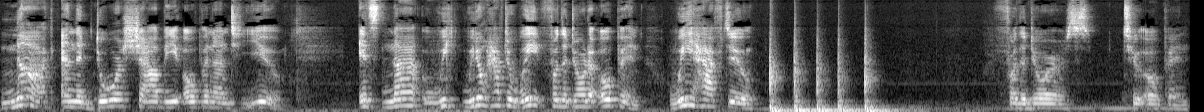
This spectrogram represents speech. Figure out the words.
Knock, and the door shall be open unto you. It's not, we, we don't have to wait for the door to open. We have to, for the doors to open.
